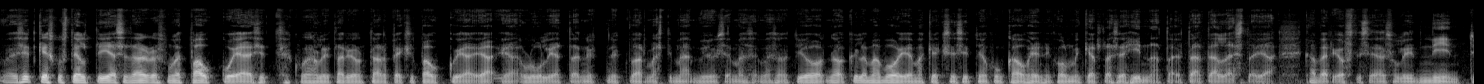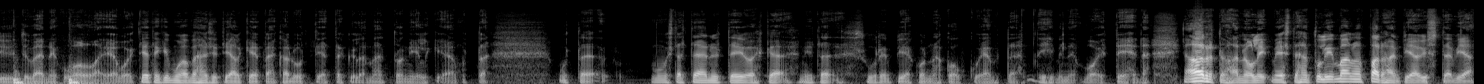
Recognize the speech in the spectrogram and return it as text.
sitten keskusteltiin ja se tarjosi mulle paukkuja ja sitten kun hän oli tarjonnut tarpeeksi paukkuja ja, ja luuli, että nyt, nyt varmasti mä myyn sen. Mä, mä sanoin, että joo, no kyllä mä voin ja mä keksin sitten jonkun kauhean niin kolminkertaisen hinnan tai jotain tällaista ja kaveri osti sen ja se oli niin tyytyväinen kuin olla ja voi. Tietenkin mua vähän sitten jälkeenpäin kadutti, että kyllä mä nyt on ilkeä, mutta, mutta mun mielestä tämä nyt ei ole ehkä niitä suurimpia konnakoukkuja, mitä ihminen voi tehdä. Ja Artohan oli, meistä hän tuli maailman parhaimpia ystäviä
